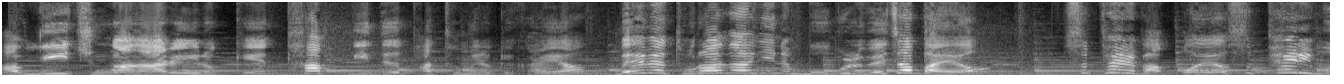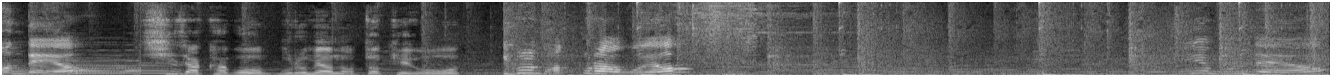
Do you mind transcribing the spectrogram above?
아 위 중간 아래 이렇게 탑 미드 바텀 이렇게 가요? 맵에 돌아다니는 몹을 왜 잡아요? 스펠 바꿔요? 스펠이 뭔데요? 시작하고 물으면 어떡해요? 이걸 바꾸라고요? 이게 뭔데요?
